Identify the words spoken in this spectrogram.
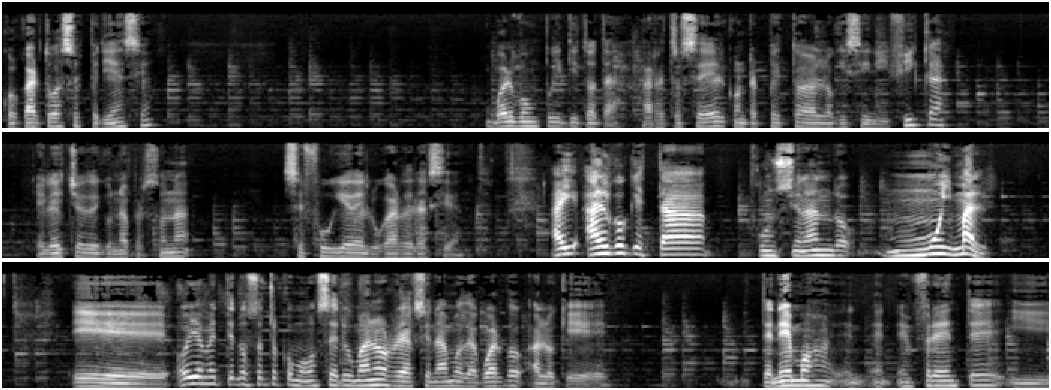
colocar toda su experiencia. Vuelvo un poquitito atrás, a retroceder con respecto a lo que significa el hecho de que una persona se fugue del lugar del accidente. Hay algo que está funcionando muy mal eh, obviamente nosotros como seres humanos reaccionamos de acuerdo a lo que tenemos enfrente y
